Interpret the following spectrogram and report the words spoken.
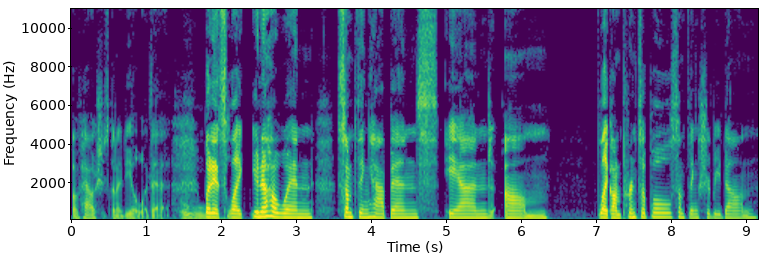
of how she's going to deal with it Ooh. but it's like you know how when something happens and um like on principle something should be done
